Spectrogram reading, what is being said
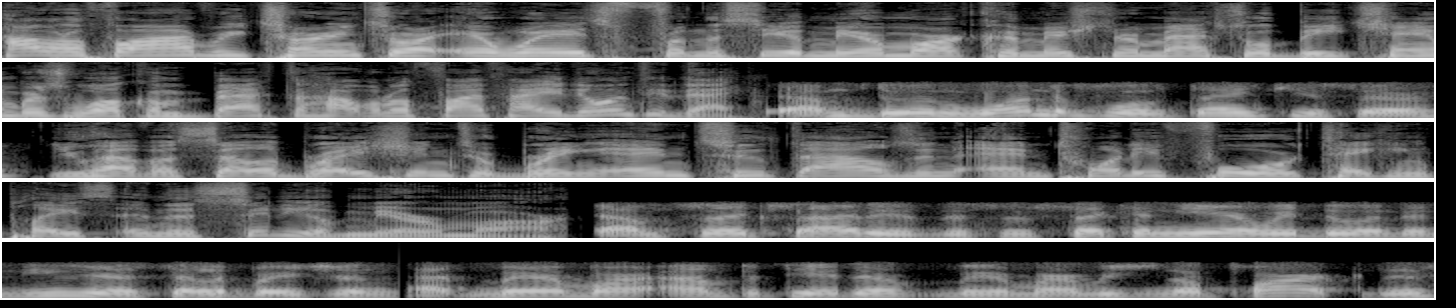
Hot 5 returning to our airways from the City of Miramar, Commissioner Maxwell B. Chambers. Welcome back to Hot 5. How are you doing today? I'm doing wonderful. Thank you, sir. You have a celebration to bring in 2024 taking place in the City of Miramar. I'm so excited. This is second year we're doing the New Year celebration at Miramar Amphitheater, Miramar Regional Park. This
